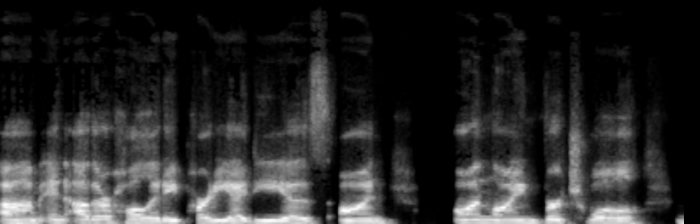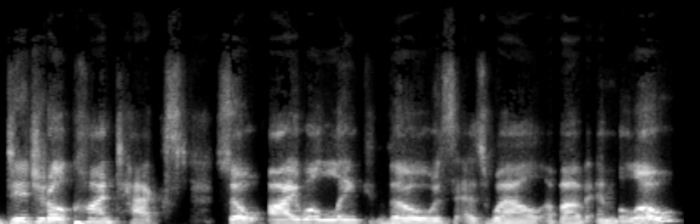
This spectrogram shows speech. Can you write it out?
um, and other holiday party ideas on online, virtual, digital context. So I will link those as well above and below.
